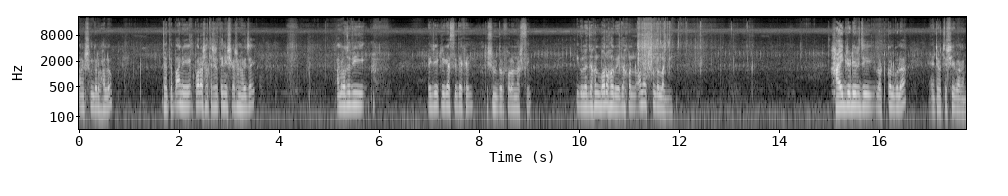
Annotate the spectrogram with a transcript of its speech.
অনেক সুন্দর ভালো। যাতে পানি পড়ার সাথে সাথে নিষ্কাশন হয়ে যায়। আমরা যদি এই যে একটি গাছে দেখাই। কি সুন্দর ফলন আসছে। এগুলো যখন বড় হবে, তখন অনেক সুন্দর লাগবে। হাই গ্রেডের যে লটকলগুলো, এটা হচ্ছে সেই বাগান।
